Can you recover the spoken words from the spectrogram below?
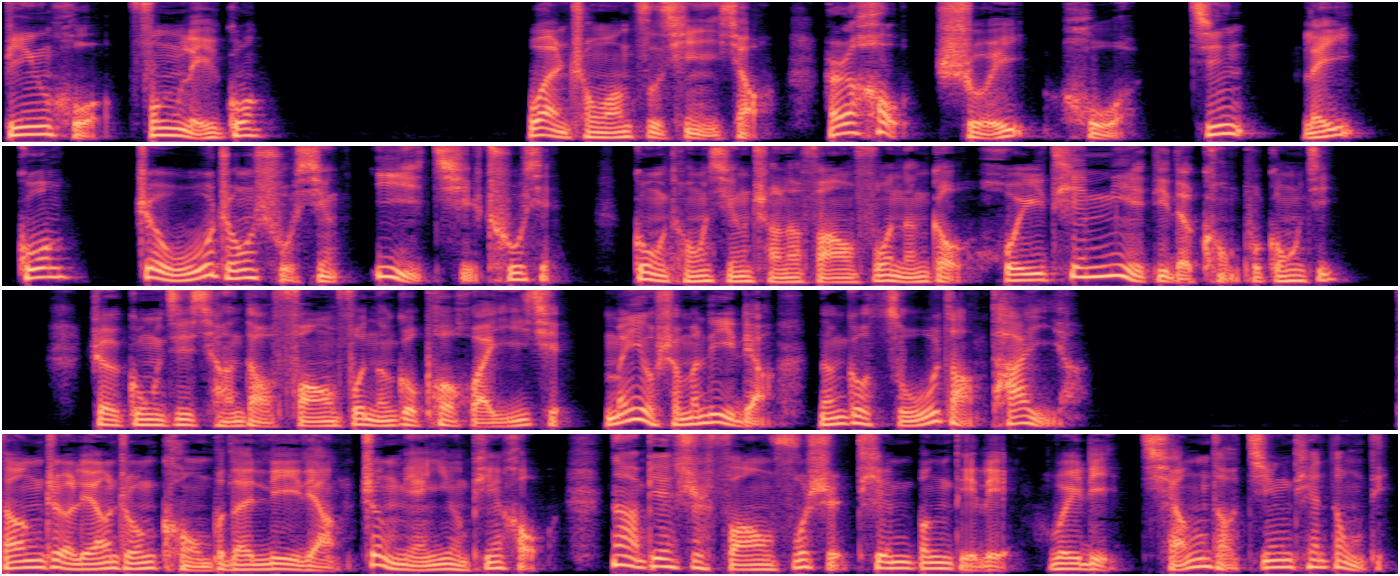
冰火风雷光。万重王自信一笑，而后水火金雷光这五种属性一起出现，共同形成了仿佛能够毁天灭地的恐怖攻击。这攻击强到仿佛能够破坏一切，没有什么力量能够阻挡它一样。当这两种恐怖的力量正面硬拼后，那便是仿佛是天崩地裂，威力强到惊天动地。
